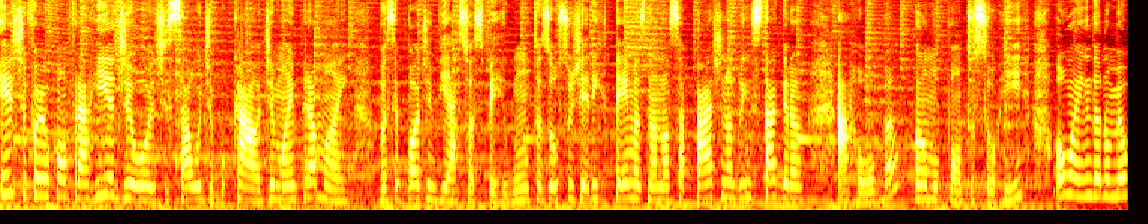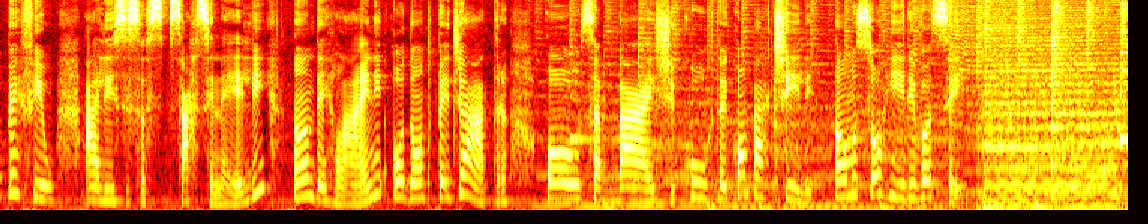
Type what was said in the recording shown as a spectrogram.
este foi o Confraria de hoje, Saúde Bucal de Mãe para Mãe. Você pode enviar suas perguntas ou sugerir temas na nossa página do Instagram, amo.sorrir, ou ainda no meu perfil, Alice Sarcinelli, underline, odontopediatra. Ouça, baixe, curta e compartilhe. Amo sorrir e você.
